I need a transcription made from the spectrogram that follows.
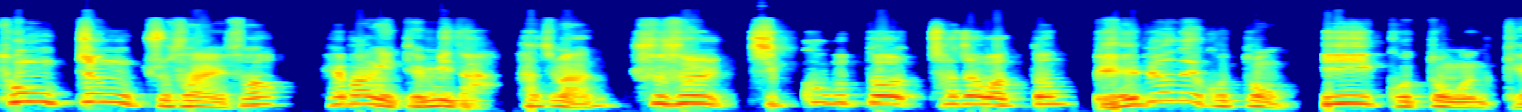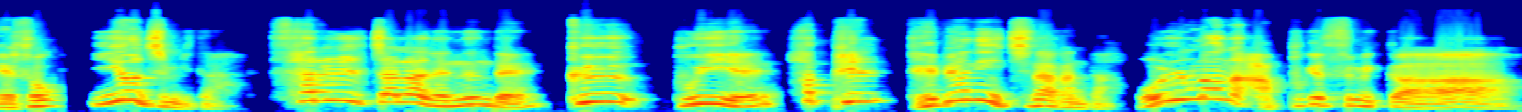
통증 주사에서 해방이 됩니다. 하지만 수술 직후부터 찾아왔던 배변의 고통, 이 고통은 계속 이어집니다. 살을 잘라냈는데 그 부위에 하필 대변이 지나간다. 얼마나 아프겠습니까?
